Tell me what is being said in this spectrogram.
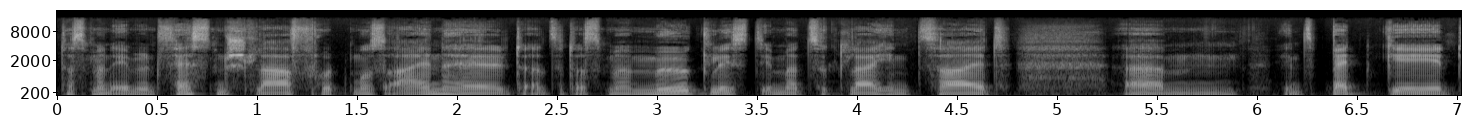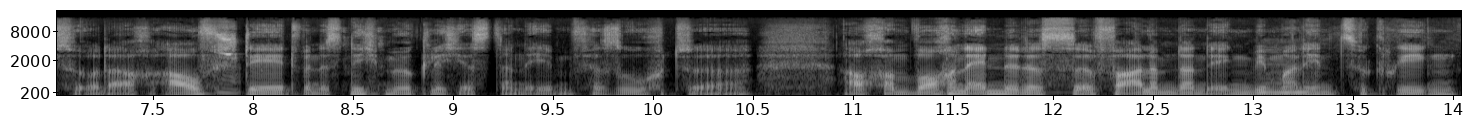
Dass man eben einen festen Schlafrhythmus einhält, also dass man möglichst immer zur gleichen Zeit ähm, ins Bett geht oder auch aufsteht. Ja. Wenn es nicht möglich ist, dann eben versucht, äh, auch am Wochenende das äh, vor allem dann irgendwie mhm. mal hinzukriegen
